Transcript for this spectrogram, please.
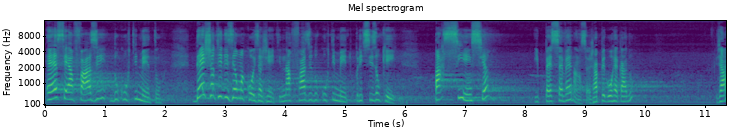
Essa é a fase do curtimento. Deixa eu te dizer uma coisa, gente. Na fase do curtimento, precisa o quê? Paciência e perseverança. Já pegou o recado? Já?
